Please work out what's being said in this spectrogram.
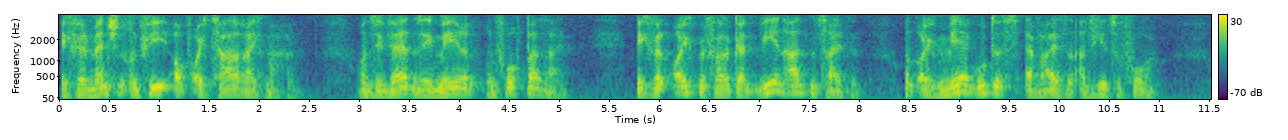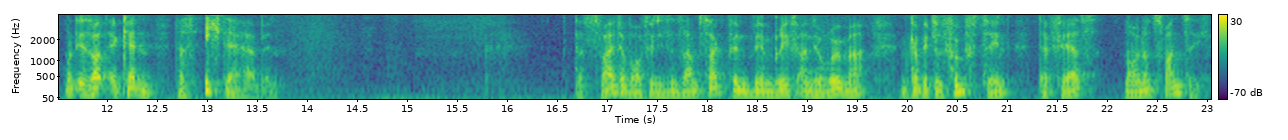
Ich will Menschen und Vieh auf euch zahlreich machen, und sie werden sich mehren und fruchtbar sein. Ich will euch bevölkern wie in alten Zeiten und euch mehr Gutes erweisen als je zuvor. Und ihr sollt erkennen, dass ich der Herr bin. Das zweite Wort für diesen Samstag finden wir im Brief an die Römer im Kapitel 15, der Vers 29.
